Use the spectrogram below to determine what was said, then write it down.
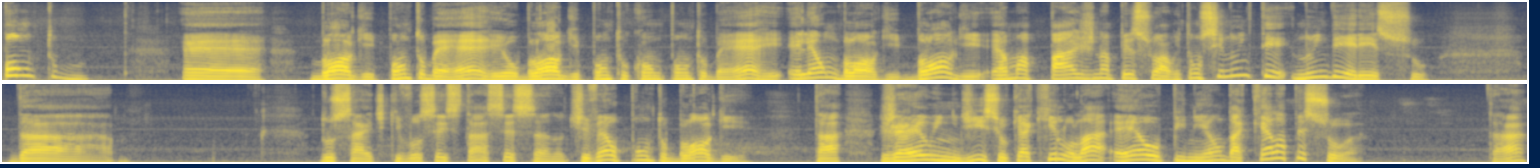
ponto é, blog.br ou blog.com.br, ele é um blog. Blog é uma página pessoal. Então, se no, no endereço da do site que você está acessando tiver o ponto blog, tá? Já é um indício que aquilo lá é a opinião daquela pessoa, tá?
